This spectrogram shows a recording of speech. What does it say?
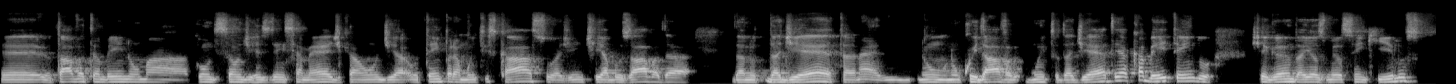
é, eu estava também numa condição de residência médica onde o tempo era muito escasso, a gente abusava da, da, da dieta, né? Não, não cuidava muito da dieta e acabei tendo, chegando aí aos meus 100 quilos.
